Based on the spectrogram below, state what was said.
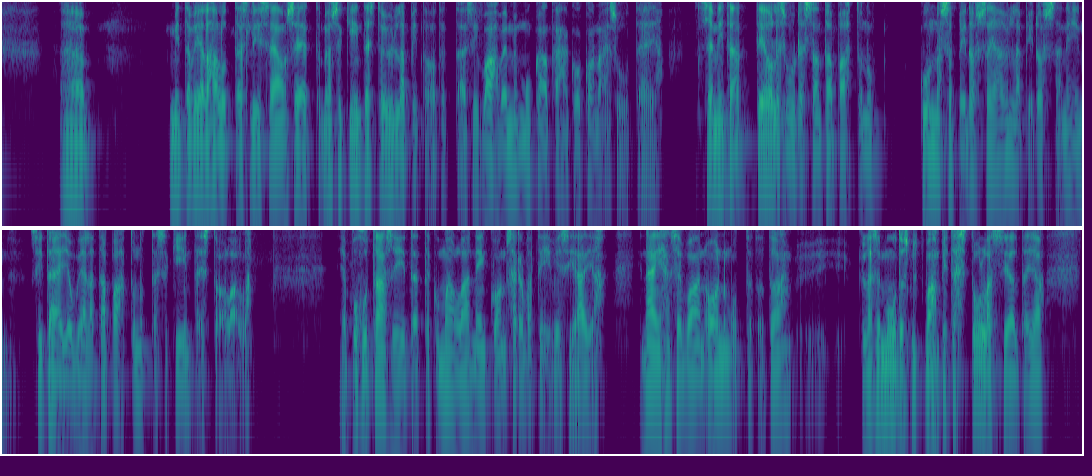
mitä vielä haluttaisiin lisää, on se, että myös se kiinteistön ylläpito otettaisiin vahvemmin mukaan tähän kokonaisuuteen. Ja se, mitä teollisuudessa on tapahtunut kunnossapidossa ja ylläpidossa, niin sitä ei ole vielä tapahtunut tässä kiinteistöalalla. Ja puhutaan siitä, että kun me ollaan niin konservatiivisia ja näinhän se vaan on, mutta tota, kyllä se muutos nyt vaan pitäisi tulla sieltä ja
